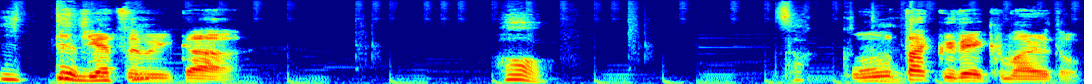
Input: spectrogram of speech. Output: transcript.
行ってんの？月6日、はあ。大田区で組まれると。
